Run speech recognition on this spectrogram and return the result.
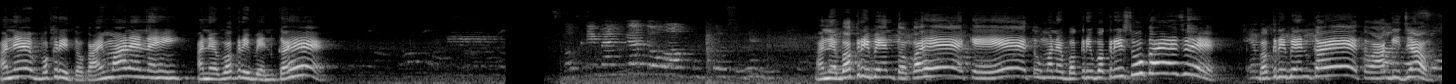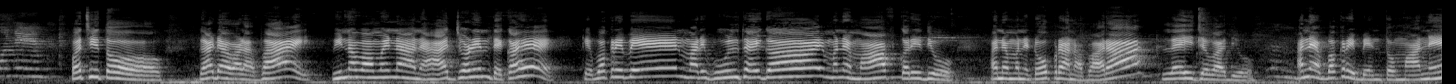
અને બકરી તો કાંઈ માને નહીં. અને બકરી બેન કહે અને બકરી બેન તો કહે કે "એ, તું મને બકરી બકરી શું કહે છે? બકરી બેન કહે, તો આગી જાઓ. પછી તો ગાડાવાળા ભાઈ વિનવા મહિના અને હાથ જોડીને તે કહે કે બકરી બેન મારી ભૂલ થઈ ગઈ, મને માફ કરી દો અને મને ટોપરાના ભારા લઈ જવા દો અને બકરી બેન તો માને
